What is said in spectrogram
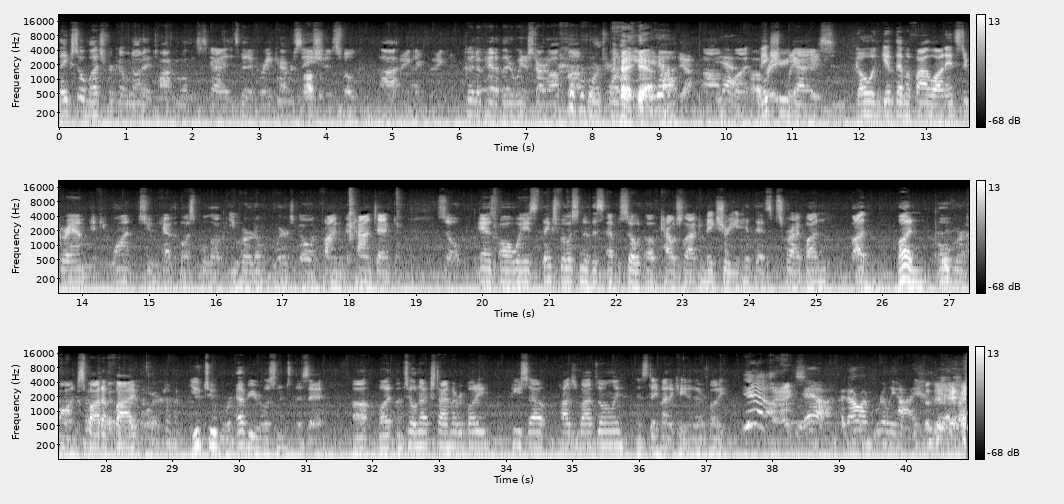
thanks so much for coming on and talking with us, guys. It's been a great conversation. Awesome. It spoke. Uh, Thank you, thank you. Couldn't have had a better way to start off uh, 420. Yeah. you know? Yeah. Um, Yeah. But Uh, make sure you guys go and give them a follow on Instagram if you want to have the bus pull up. You heard them, where to go and find them to contact them. So, as always, thanks for listening to this episode of Couch Lock. Make sure you hit that subscribe button, button, button over on Spotify or YouTube, wherever you're listening to this at. Uh, but until next time, everybody, peace out, positive vibes only, and stay medicated, everybody. Yeah. Thanks. Yeah. And now I'm really high. Yeah.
